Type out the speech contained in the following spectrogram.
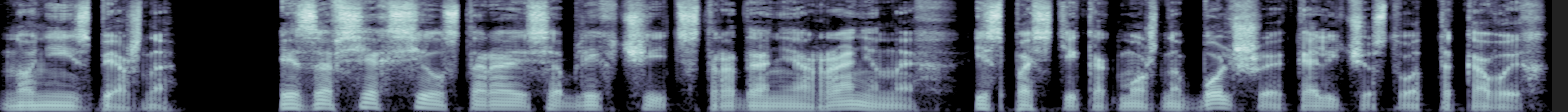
но неизбежно. Изо всех сил стараясь облегчить страдания раненых и спасти как можно большее количество таковых,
